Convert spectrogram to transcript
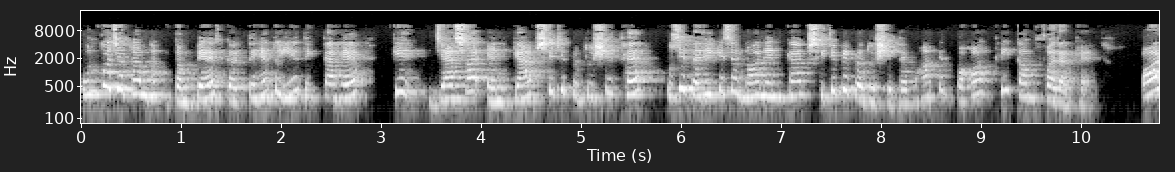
उनको जब हम कंपेयर करते हैं तो ये दिखता है कि जैसा एनकैप सिटी प्रदूषित है उसी तरीके से नॉन एनकैप सिटी भी प्रदूषित है। वहाँ पे बहुत ही कम फ़र्क है। और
